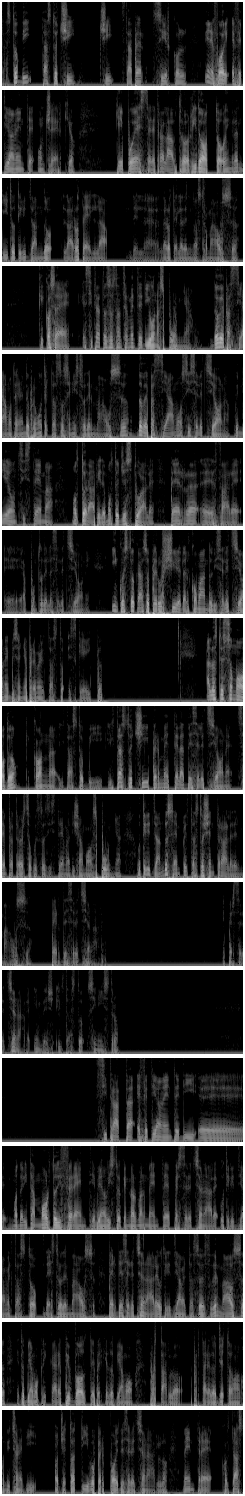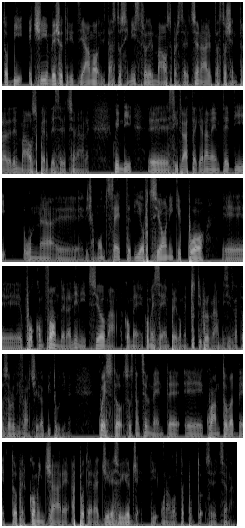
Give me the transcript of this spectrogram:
Tasto B, tasto C, C sta per circle, viene fuori effettivamente un cerchio che può essere tra l'altro ridotto o ingrandito utilizzando la rotella del, la rotella del nostro mouse. Che cos'è? Eh, si tratta sostanzialmente di una spugna. Dove passiamo tenendo premuto il tasto sinistro del mouse, dove passiamo si seleziona, quindi è un sistema molto rapido, molto gestuale per eh, fare eh, appunto delle selezioni. In questo caso per uscire dal comando di selezione bisogna premere il tasto Escape. Allo stesso modo che con il tasto B, il tasto C permette la deselezione, sempre attraverso questo sistema diciamo a spugna, utilizzando sempre il tasto centrale del mouse per deselezionare e per selezionare invece il tasto sinistro. Si tratta effettivamente di eh, modalità molto differenti, abbiamo visto che normalmente per selezionare utilizziamo il tasto destro del mouse, per deselezionare utilizziamo il tasto destro del mouse e dobbiamo cliccare più volte perché dobbiamo portarlo, portare l'oggetto a una condizione di oggetto attivo per poi deselezionarlo, mentre col tasto B e C invece utilizziamo il tasto sinistro del mouse per selezionare, il tasto centrale del mouse per deselezionare. Quindi eh, si tratta chiaramente di un, eh, diciamo un, set di opzioni che può, eh, può confondere all'inizio, ma come, come sempre, come in tutti i programmi, si tratta solo di farci l'abitudine. Questo sostanzialmente è quanto va detto per cominciare a poter agire sugli oggetti una volta appunto selezionati.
